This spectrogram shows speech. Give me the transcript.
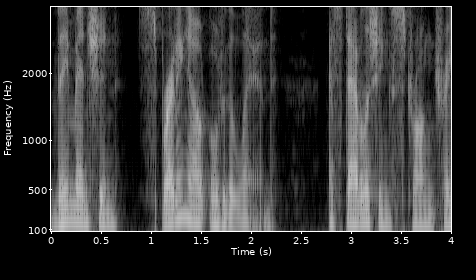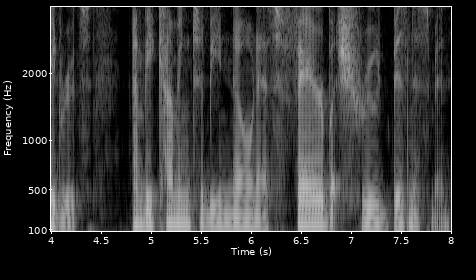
They mention spreading out over the land, establishing strong trade routes, and becoming to be known as fair but shrewd businessmen.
